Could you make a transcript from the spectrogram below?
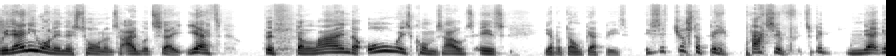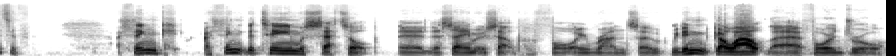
with anyone in this tournament. I would say. Yet the the line that always comes out is, "Yeah, but don't get beat." Is it just a bit passive? It's a bit negative. I think I think the team was set up uh, the same it was set up for Iran, so we didn't go out there for a draw.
